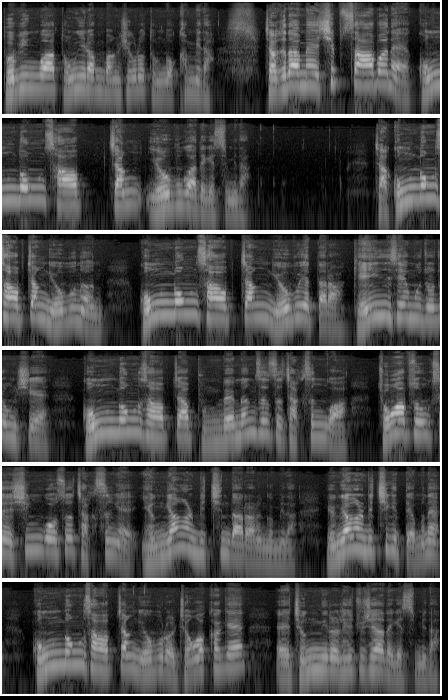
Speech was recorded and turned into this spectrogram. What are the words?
법인과 동일한 방식으로 등록합니다. 자, 그 다음에 14번에 공동사업장 여부가 되겠습니다. 자, 공동사업장 여부는 공동사업장 여부에 따라 개인세무조정 시에 공동사업자 분배명세서 작성과 종합소득세 신고서 작성에 영향을 미친다라는 겁니다. 영향을 미치기 때문에 공동사업장 여부를 정확하게 에, 정리를 해 주셔야 되겠습니다.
